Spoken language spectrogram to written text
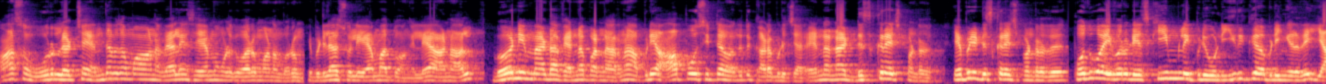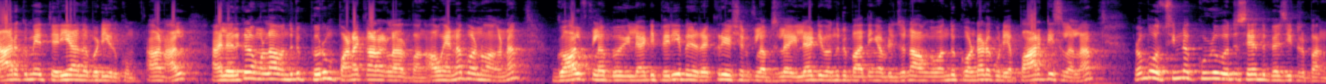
மாதம் ஒரு லட்சம் எந்த விதமான வேலையும் செய்யாமல் உங்களுக்கு வருமானம் வரும். இப்படிலாம் சொல்லி ஏமாத்துவாங்க இல்லையா? ஆனால் பேர்னி மேடாஃப் என்ன பண்ணாருன்னா அப்படியே ஆப்போசிட்டாக வந்துட்டு கடைபிடிச்சார். என்னன்னா டிஸ்கரேஜ் பண்ணுறது எப்படி டிஸ்கரேஜ் பண்ணுறது பொதுவாக இவருடைய ஸ்கீமில் இப்படி ஒன்று இருக்குது அப்படிங்கிறதே யாருக்குமே தெரியாதபடி இருக்கும். ஆனால் அதில் இருக்கிறவங்களாம் வந்துட்டு பெரும் பணக்காரர்களாக இருப்பாங்க. அவங்க என்ன பண்ணுவாங்கன்னா கால்ஃப் கிளப் இல்லாட்டி பெரிய பெரிய ரெக்ரியேஷன் கிளப்ஸில் இல்லாட்டி வந்துட்டு பார்த்தீங்க அப்படின்னு சொன்னால் அவங்க வந்து கொண்டாடக்கூடிய பார்ட்டிஸ்லலாம் ரொம்ப ஒரு சின்ன குழு வந்து சேர்ந்து பேசிகிட்டு இருப்பாங்க.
